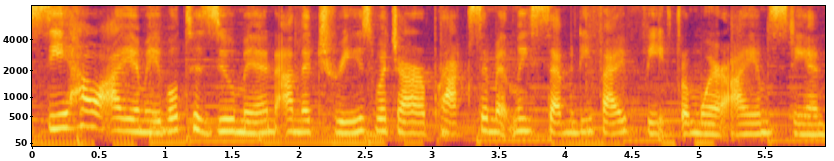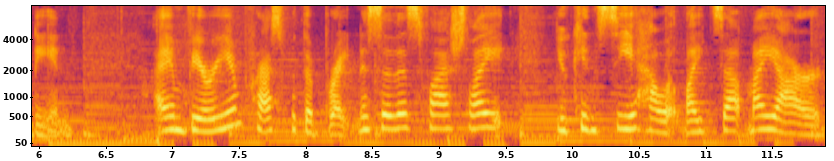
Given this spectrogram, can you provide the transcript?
See how I am able to zoom in on the trees which are approximately 75 feet from where I am standing. I am very impressed with the brightness of this flashlight. You can see how it lights up my yard.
